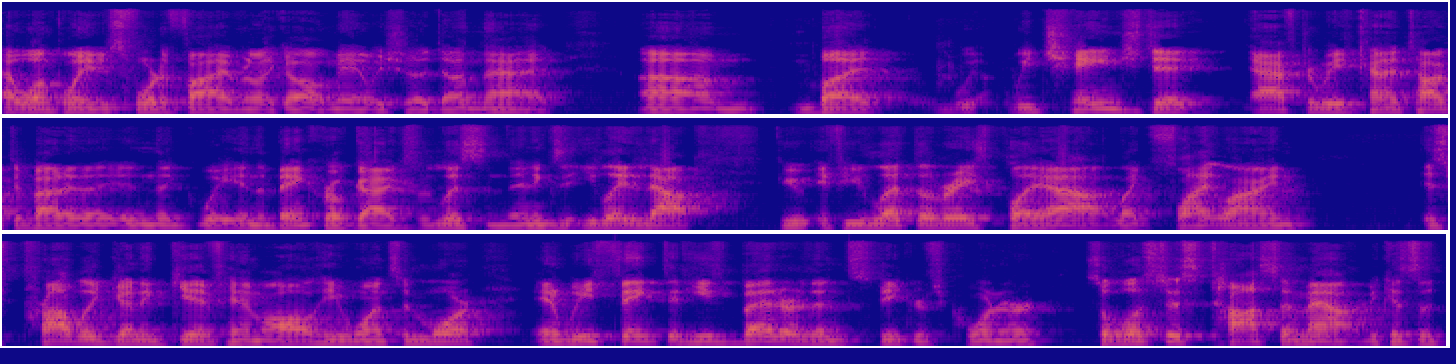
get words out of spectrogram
at one point it was four to five. We're like, oh man, we should have done that. Um, but we, we changed it after we had kind of talked about it in the way in the bankroll guide. So listen, and ex- you laid it out. If you if you let the race play out, like Flightline is probably going to give him all he wants and more. And we think that he's better than Speaker's Corner. So let's just toss him out because the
